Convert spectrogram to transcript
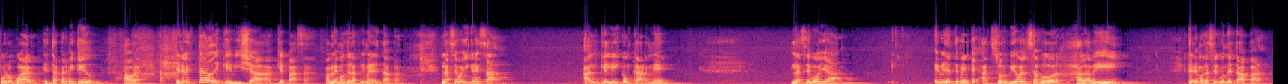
por lo cual está permitido. Ahora, en el estado de Kevishá, ¿qué pasa? Hablemos de la primera etapa. La cebolla ingresa al kelí con carne. La cebolla evidentemente absorbió el sabor halabí. Tenemos la segunda etapa.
